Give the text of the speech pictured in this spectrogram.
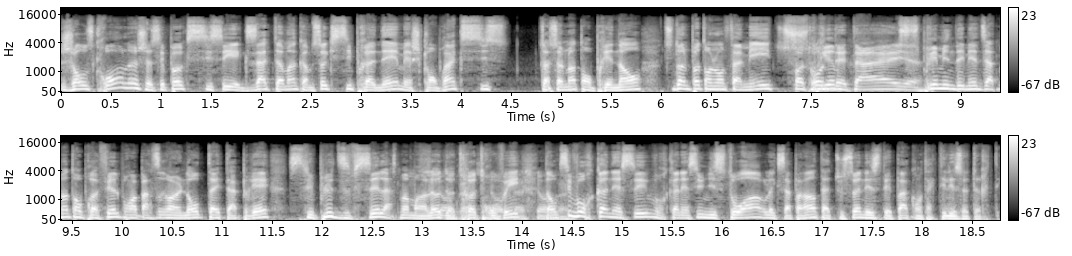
j'ose croire, là, je sais pas si c'est exactement comme ça qu'il s'y prenait, mais je comprends que si tu as seulement ton prénom, tu donnes pas ton nom de famille, tu Pas trop de détails. tu supprimes immédiatement ton profil pour en partir à un autre peut-être après. C'est plus difficile à ce moment-là de te je retrouver. comprends, je comprends. Donc, si vous reconnaissez, vous reconnaissez une histoire là, qui s'apparente à tout ça, n'hésitez pas à contacter les autorités.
